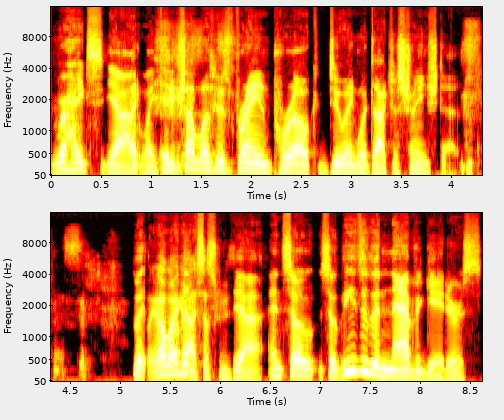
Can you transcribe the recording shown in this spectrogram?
right, yeah, Like, like it's someone whose brain broke doing what Doctor Strange does. But Like, oh my well, gosh, that's Yeah, and so so these are the navigators,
